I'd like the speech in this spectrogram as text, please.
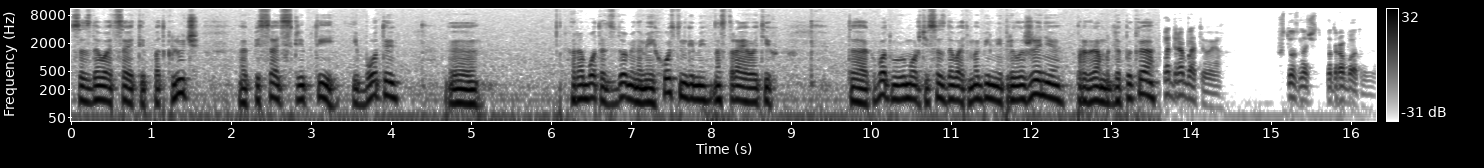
создавать сайты под ключ, э, писать скрипты и боты, э, работать с доменами и хостингами, настраивать их – так, вот вы можете создавать мобильные приложения, программы для ПК. Подрабатываю. Что значит подрабатываю?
